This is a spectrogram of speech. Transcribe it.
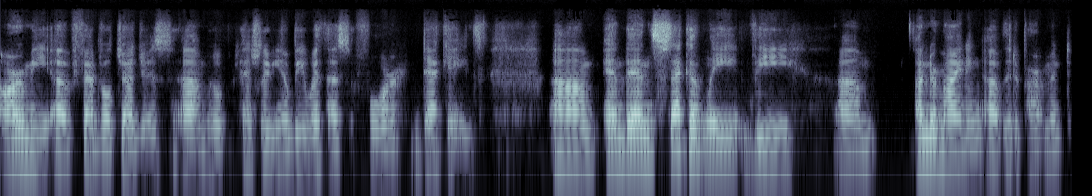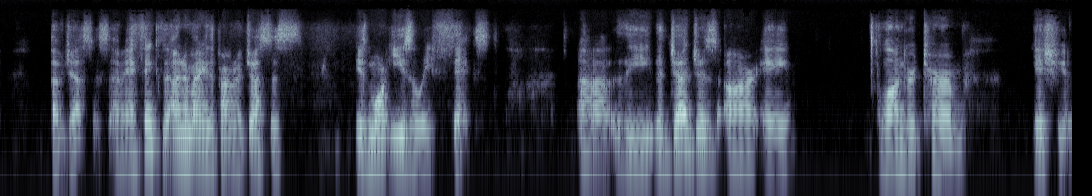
army of federal judges um, who will potentially you know be with us for decades, um, and then secondly the um, undermining of the Department of Justice. I mean, I think the undermining the Department of Justice is more easily fixed. Uh, the the judges are a longer term issue,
